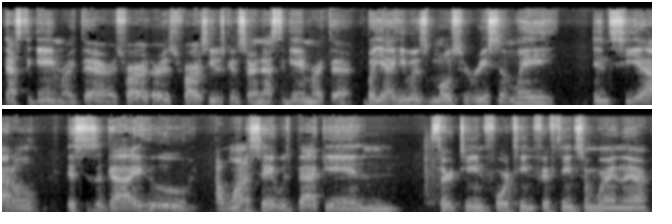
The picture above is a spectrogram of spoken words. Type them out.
that's the game right there. As far as far as he was concerned, that's the game right there. But yeah, he was most recently in Seattle. This is a guy who I want to say was back in 13, 14, 15, somewhere in there.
